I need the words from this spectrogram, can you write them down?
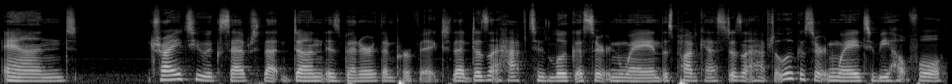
and try to accept that done is better than perfect. That doesn't have to look a certain way, and this podcast doesn't have to look a certain way to be helpful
